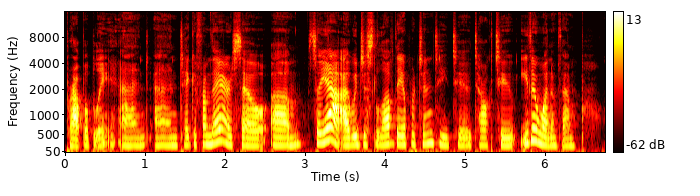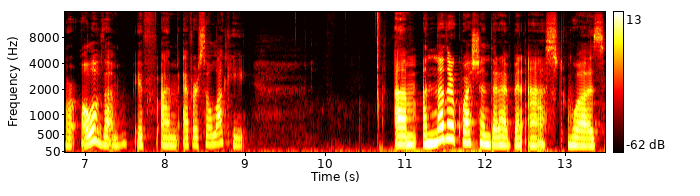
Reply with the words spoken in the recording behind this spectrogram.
probably and and take it from there. So um so yeah, I would just love the opportunity to talk to either one of them or all of them if I'm ever so lucky. Um, another question that I've been asked was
